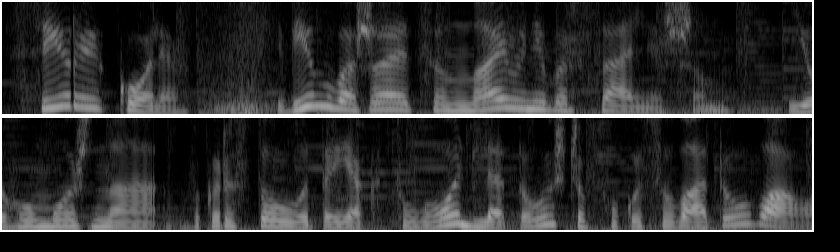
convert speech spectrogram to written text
Сірий колір. Він вважається найуніверсальнішим. Його можна використовувати як тло для того, щоб фокусувати увагу.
